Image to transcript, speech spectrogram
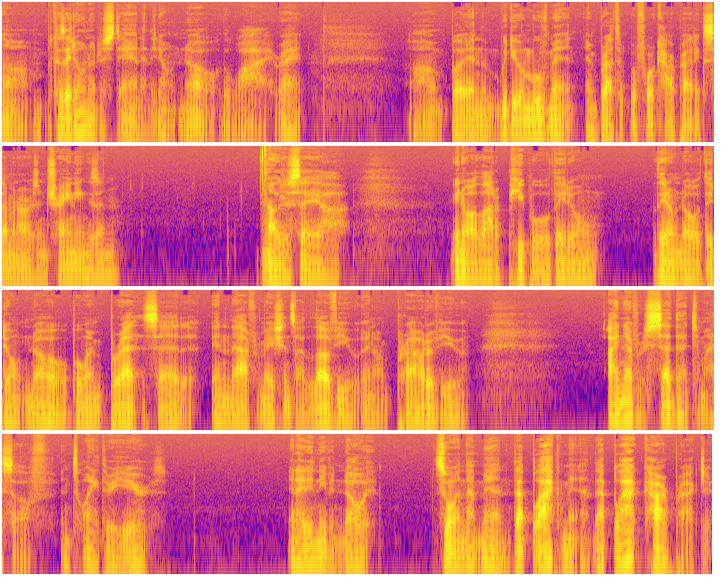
um, because they don't understand and they don't know the why, right? Um, but in the, we do a movement and breathwork before chiropractic seminars and trainings, and I'll just say, uh, you know, a lot of people they don't they don't know what they don't know. But when Brett said in the affirmations, "I love you and I'm proud of you," I never said that to myself in 23 years and I didn't even know it. So when that man, that black man, that black chiropractor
